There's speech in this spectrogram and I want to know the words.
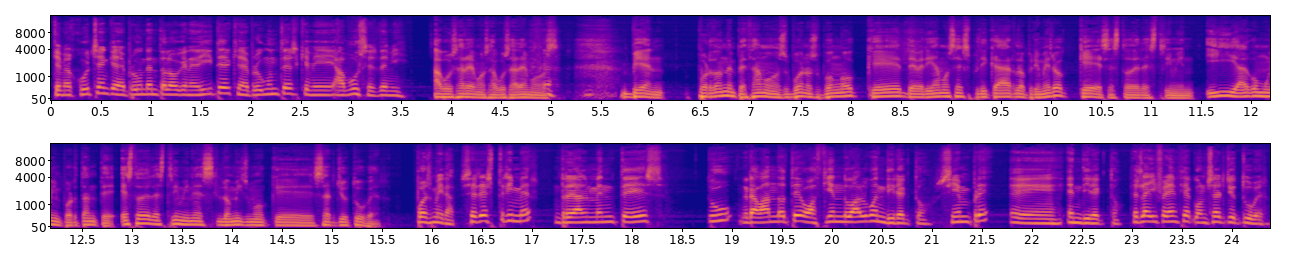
que me escuchen, que me pregunten todo lo que necesites, que me preguntes, que me abuses de mí. Abusaremos, abusaremos. Bien, ¿Por dónde empezamos? Bueno, supongo que deberíamos explicar lo primero qué es esto del streaming. Y algo muy importante, ¿esto del streaming es lo mismo que ser youtuber? Pues mira, ser streamer realmente es tú grabándote o haciendo algo en directo, siempre eh, en directo. Es la diferencia con ser youtuber.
